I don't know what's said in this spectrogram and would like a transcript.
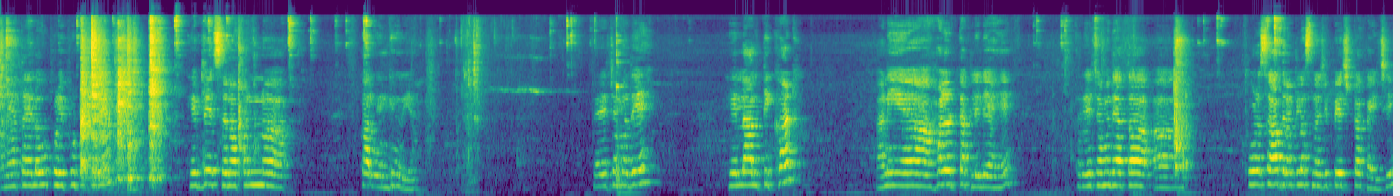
आणि आता याला उकळी फुटेपर्यंत हे बेसन आपण अं, कालवून घेऊया. तर याच्यामध्ये हे लाल तिखट आणि हळद टाकलेली आहे. तर याच्यामध्ये आता थोडंसं अद्रक लसणाची पेस्ट टाकायची.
